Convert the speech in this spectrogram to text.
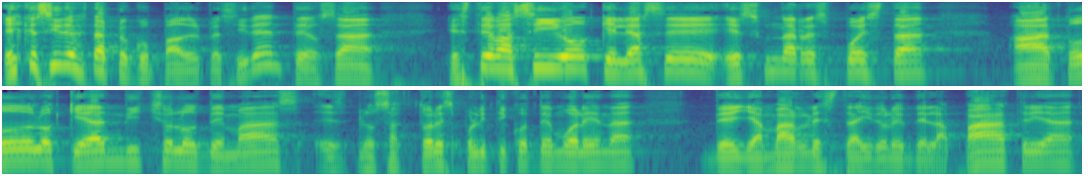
Es que sí debe estar preocupado el presidente. O sea, este vacío que le hace es una respuesta a todo lo que han dicho los demás, los actores políticos de Morena, de llamarles traidores de la patria.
